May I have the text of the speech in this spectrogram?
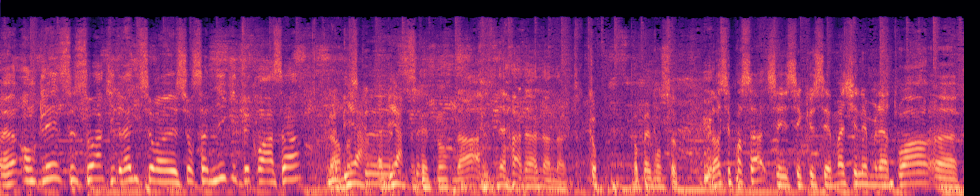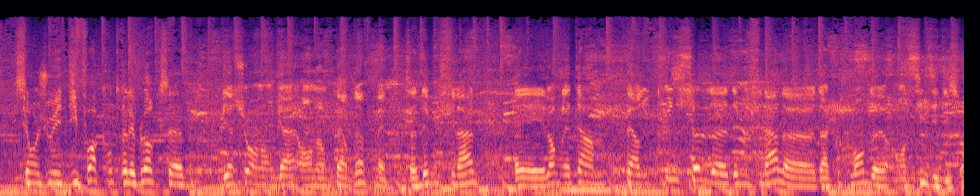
euh, anglais ce soir qui draine sur, euh, sur Saint-Denis qui te fait croire à ça? La Non, parce bière, que la bière peut-être, non? Non, non, non, non, non, com- complètement sauf. Non, c'est pas ça. C'est que c'est un match éliminatoire. Euh, si on jouait 10 fois contre les blocs, c'est- bien sûr, on en, gagne, on en perd 9, mais c'est une demi-finale. Et l'Angleterre a perdu qu'une seule euh, demi-finale euh, d'un Coupe Monde euh, en 6 éditions.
